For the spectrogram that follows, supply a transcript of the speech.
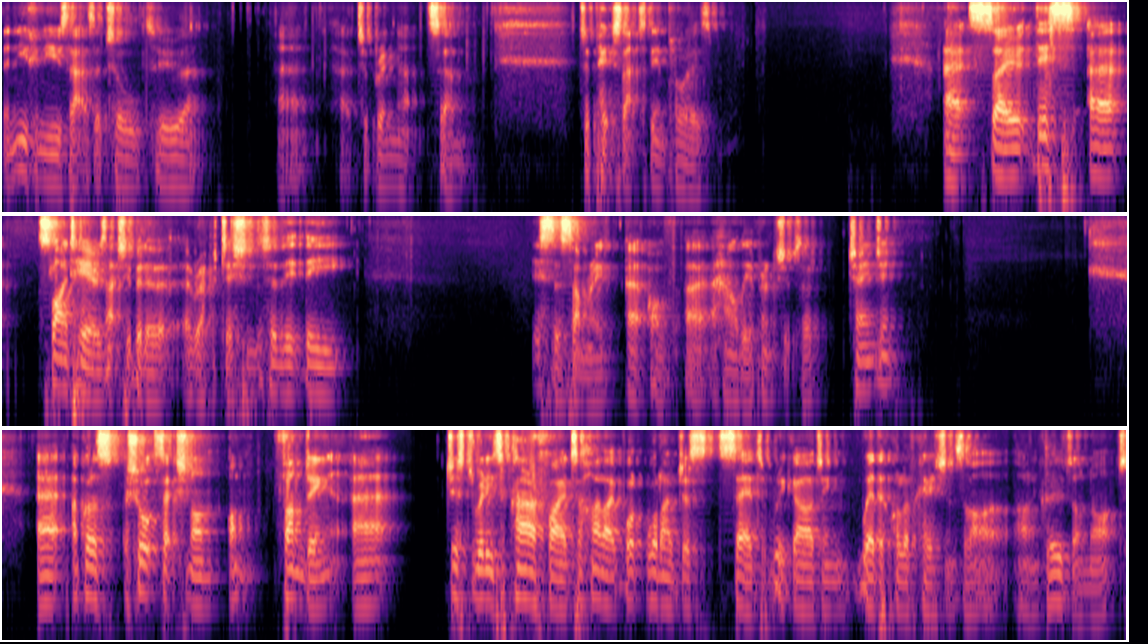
then you can use that as a tool to uh, uh, uh to bring that um, to pitch that to the employers. Uh, so this uh, slide here is actually a bit of a, repetition. So the, the this is a summary of how the apprenticeships are changing. I've got a, a, short section on on funding just really to clarify, to highlight what, what I've just said regarding whether qualifications are, are included or not,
